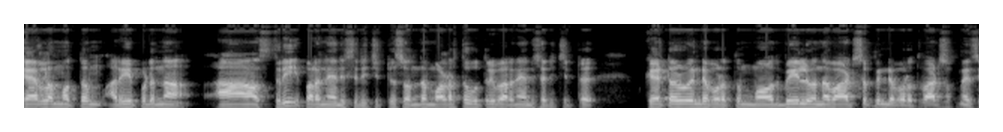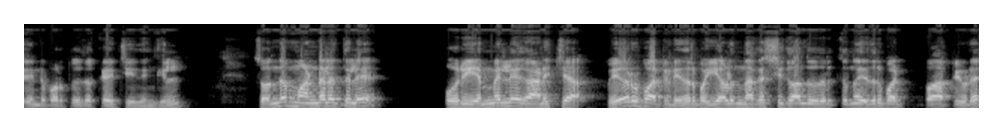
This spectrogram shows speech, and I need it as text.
കേരളം മൊത്തം അറിയപ്പെടുന്ന ആ സ്ത്രീ പറഞ്ഞനുസരിച്ചിട്ട് സ്വന്തം വളർത്തുപുത്രി പറഞ്ഞനുസരിച്ചിട്ട് കേട്ടറിവിന്റെ പുറത്തും മൊബൈലിൽ വന്ന വാട്സപ്പിന്റെ പുറത്ത് വാട്സപ്പ് മെസ്സേജിന്റെ പുറത്തും ഇതൊക്കെ ചെയ്തെങ്കിൽ സ്വന്തം മണ്ഡലത്തിൽ ഒരു എം എൽ എ കാണിച്ച വേറൊരു പാർട്ടിയുടെ എതിർപ്പ് ഇയാൾ നഖശികാന്ത് എതിർക്കുന്ന എതിർ പാർട്ടിയുടെ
